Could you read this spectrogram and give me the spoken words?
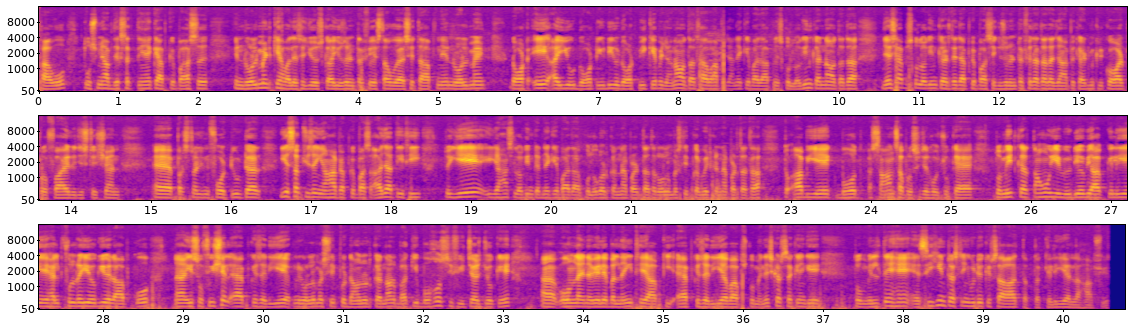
था वो तो उसमें आप देख सकते हैं कि आपके पास इनरोलमेंट के हवाले से जो उसका यूज़र इंटरफेस था वो ऐसे था। आपने enrolment dot A I U dot E D dot P K पे जाना होता था, वहाँ पे जाने के बाद आपने इसको लॉगिन करना होता था। जैसे आप इसको लॉगिन करते थे, आपके पास एक यूज़र इंटरफेस आता था जहाँ पे academic record profile registration personal info tutor ये सब चीज़ें यहाँ पर आपके पास आ जाती थी। तो ये यहाँ से लॉगिन करने के बाद आपको लॉग आउट करना पड़ता था रोल नंबर स्लिप का वेट करना पड़ता था। तो अब ये एक बहुत आसान सा प्रोसीजर हो चुका है। तो उम्मीद करता हूँ ये वीडियो भी आपके लिए हेल्पफुल रही होगी और आपको इस ऑफिशियल ऐप के ज़रिए अपनी रोल मशीन को डाउनलोड करना और बाकी बहुत सी फीचर्स जो कि ऑनलाइन अवेलेबल नहीं थे, आपकी ऐप के ज़रिए अब आप उसको मैनेज कर सकेंगे। तो मिलते हैं ऐसी ही इंटरेस्टिंग वीडियो के साथ, तब तक के लिए अल्लाह हाफिज़।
